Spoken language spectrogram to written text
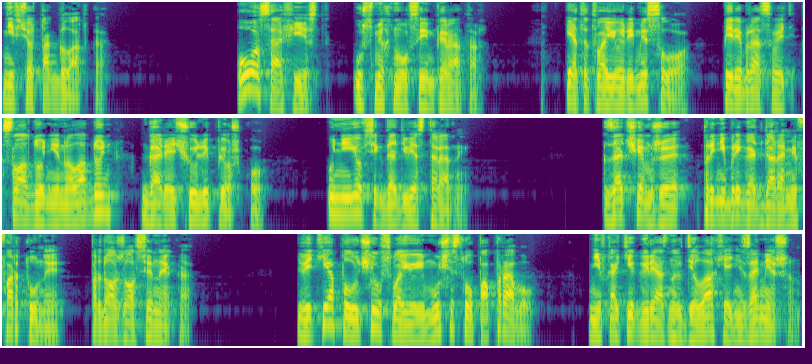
не все так гладко. «О, софист!» – усмехнулся император. «Это твое ремесло – перебрасывать с ладони на ладонь горячую лепешку. У нее всегда две стороны». «Зачем же пренебрегать дарами фортуны?» – продолжал Сенека. «Ведь я получил свое имущество по праву. Ни в каких грязных делах я не замешан.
